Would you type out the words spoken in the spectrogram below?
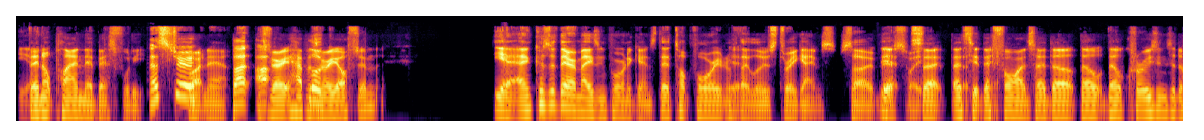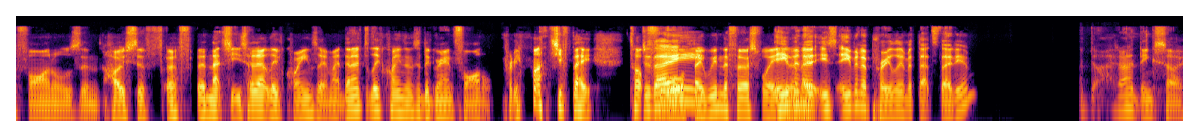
Yeah. They're not playing their best footy That's true. right now. But It's very it happens look, very often. Yeah, and because of their amazing for and against, they're top four even Yeah. if they lose three games. So Yeah, sweet. so that's But, it. They're yeah. fine. So they'll they'll they'll cruise into the finals and host of and that's it. So they don't leave Queensland, mate. They don't have to leave Queensland to the grand final, pretty much. If they top Do four, they- if they win the first week. even a, they- is even a prelim at that stadium. I don't think so.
